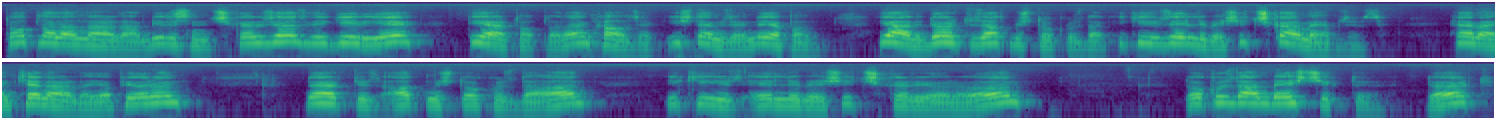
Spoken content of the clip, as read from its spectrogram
toplananlardan birisini çıkaracağız ve geriye diğer toplanan kalacak. İşlem üzerinde yapalım. Yani 469'dan 255'i çıkarma yapacağız. Hemen kenarda yapıyorum. 469'dan 255'i çıkarıyorum. 9'dan 5 çıktı. 4.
